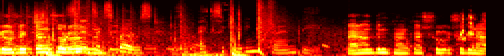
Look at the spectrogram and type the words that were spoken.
gördükten sonra Coordinates exposed. Executing plan B. ben öldüm kanka şu şu binada.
